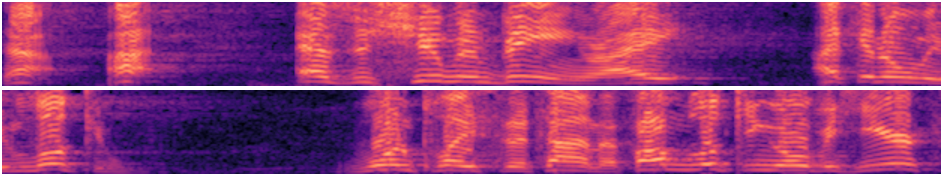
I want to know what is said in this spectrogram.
Now, I, as a human being, right, I can only look one place at a time. If I'm looking over here,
